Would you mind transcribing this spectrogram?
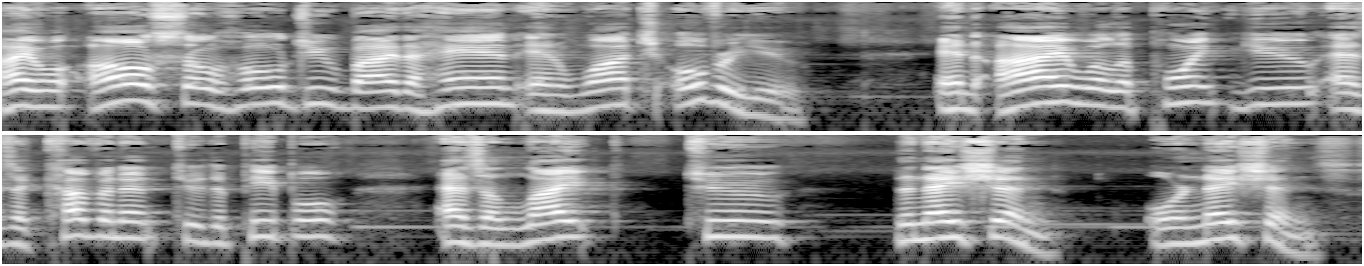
I will also hold you by the hand and watch over you. And I will appoint you as a covenant to the people, as a light to the nation or nations.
